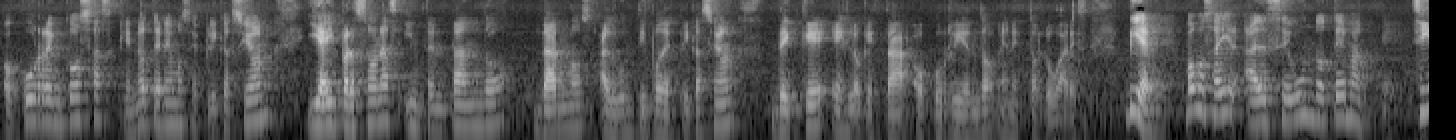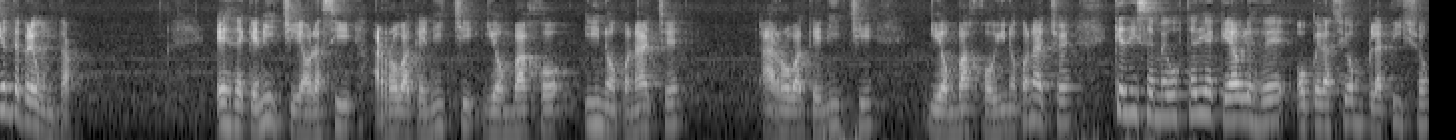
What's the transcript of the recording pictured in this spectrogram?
ocurren cosas que no tenemos explicación y hay personas intentando darnos algún tipo de explicación de qué es lo que está ocurriendo en estos lugares. Bien, vamos a ir al segundo tema. Siguiente pregunta. Es de Kenichi, ahora sí, arroba Kenichi, guion bajo, con H, arroba Kenichi, guion bajo, con H, que dice, me gustaría que hables de Operación Platillo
